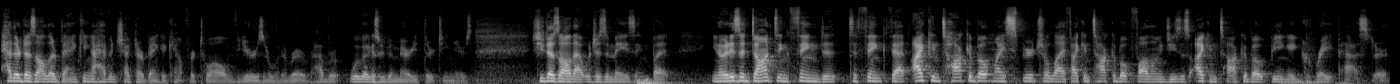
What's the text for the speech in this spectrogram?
Heather does all her banking. I haven't checked our bank account for 12 years or whatever. However, I guess we've been married 13 years. She does all that, which is amazing. But you know, it is a daunting thing to, to think that I can talk about my spiritual life, I can talk about following Jesus, I can talk about being a great pastor.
